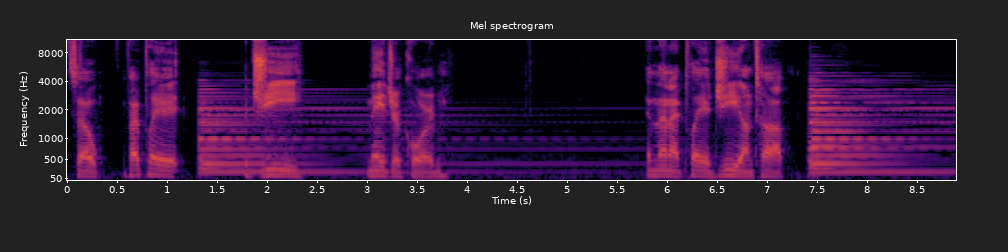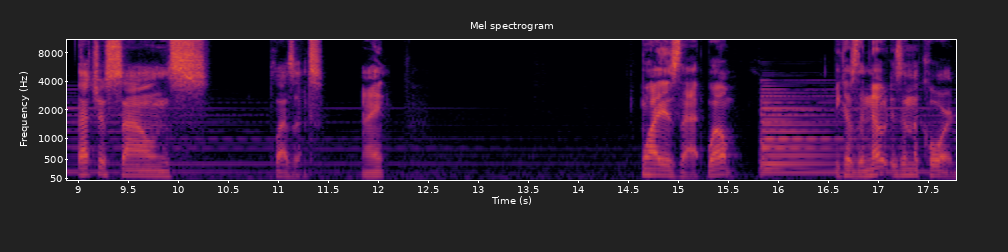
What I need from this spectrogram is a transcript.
So if I play a G major chord and then I play a G on top, that just sounds pleasant right? Why is that? Well, because the note is in the chord.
